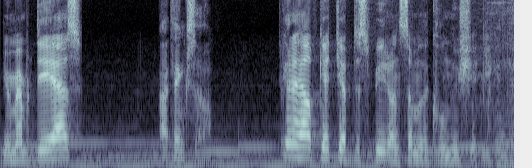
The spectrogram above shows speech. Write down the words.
You remember Diaz? I think so. It's gonna help get you up to speed on some of the cool new shit you can do.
